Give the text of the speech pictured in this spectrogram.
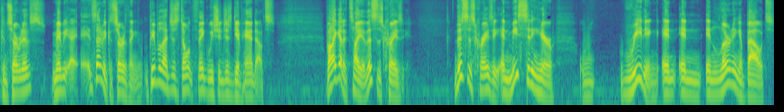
conservatives. Maybe eh, it's not even a conservative thing. People that just don't think we should just give handouts. But I got to tell you, this is crazy. This is crazy. And me sitting here reading and, and, and learning about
